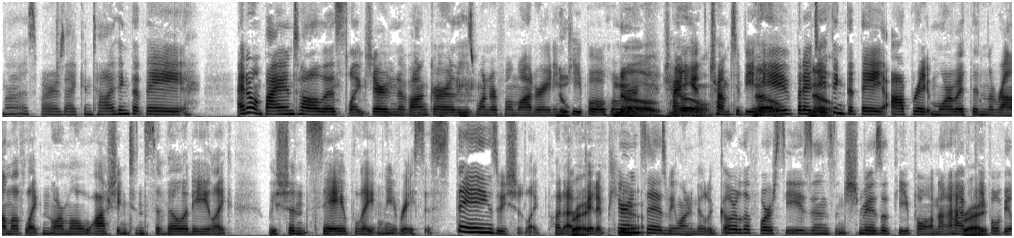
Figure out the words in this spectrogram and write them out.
Not as far as I can tell. I think that they. I don't buy into all this like Jared and Ivanka are these wonderful moderating Nope. people who No, are trying to get Trump to no, behave. but I no. do think that they operate more within the realm of like normal Washington civility. Like we shouldn't say blatantly racist things. We should like put up Right, good yeah. appearances. We want to be able to go to the Four Seasons and schmooze with people and not have Right. people be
